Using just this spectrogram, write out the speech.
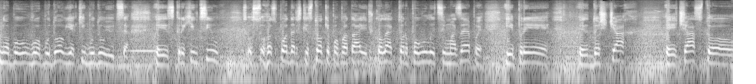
новобудов, які будуються. З крихівців господарські стоки попадають в колектор по вулиці Мазепи, і при е, дощах е, часто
